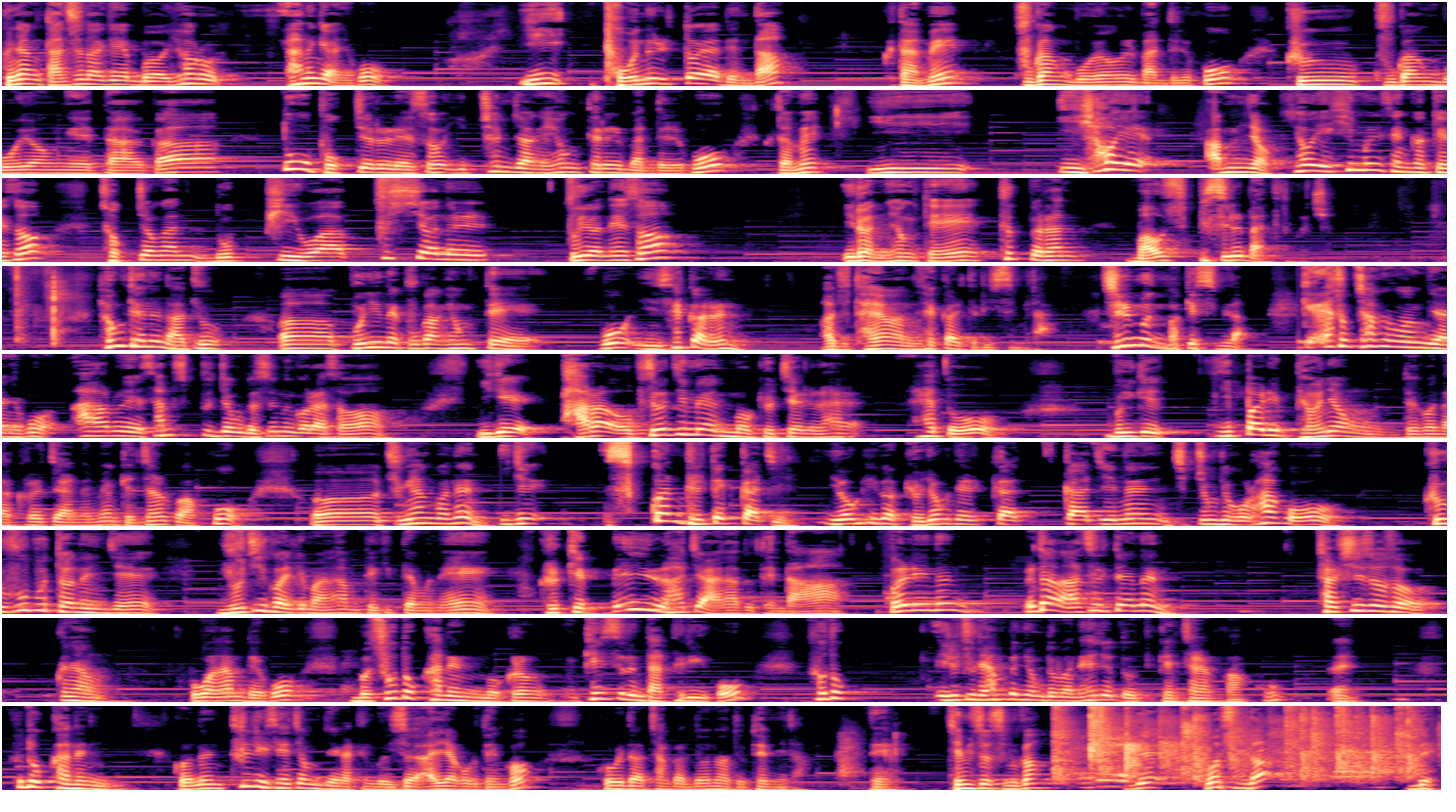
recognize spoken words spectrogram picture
그냥 단순하게 뭐 혀로 하는 게 아니고 이 본을 떠야 된다. 그 다음에 구강 모형을 만들고 그 구강 모형에다가 또 복제를 해서 입천장의 형태를 만들고 그 다음에 이, 이 혀의 압력, 혀의 힘을 생각해서 적정한 높이와 쿠션을 구현해서 이런 형태의 특별한 마우스피스를 만드는 거죠. 형태는 아주 어, 본인의 구강 형태고 이 색깔은 아주 다양한 색깔들이 있습니다. 질문 받겠습니다. 계속 착용한 게 아니고 하루에 30분 정도 쓰는 거라서 이게 달아 없어지면 뭐 교체를 하- 해도 뭐 이게 이빨이 변형되거나 그러지 않으면 괜찮을 것 같고 어, 중요한 거는 이게 습관 들 때까지 여기가 교정될 때까지는 집중적으로 하고 그 후부터는 이제 유지 관리만 하면 되기 때문에 그렇게 매일 하지 않아도 된다. 관리는 일단 안 쓸 때는 잘 씻어서 그냥 보관하면 되고 뭐 소독하는 뭐 그런 케이스는 다 드리고 소독 일주일에 한 번 정도만 해줘도 괜찮을 것 같고 네. 소독하는 거는 틀니 세정제 같은 거 있어요 알약으로 된 거 거기다 잠깐 넣어놔도 됩니다 네 재밌었습니까? 네 고맙습니다. 네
